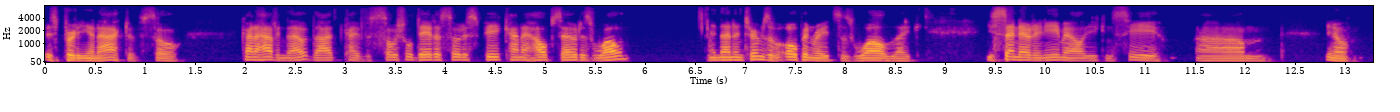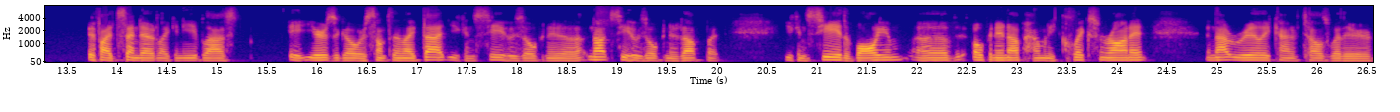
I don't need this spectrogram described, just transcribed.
is pretty inactive. So, kind of having that, that kind of social data, so to speak, kind of helps out as well. And then in terms of open rates as well, like you send out an email, you can see, um, you know, if I'd send out like an e-blast eight years ago or something like that, you can see who's opening it up. Not see who's opening it up, but you can see the volume of opening up, how many clicks are on it, and that really kind of tells whether,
